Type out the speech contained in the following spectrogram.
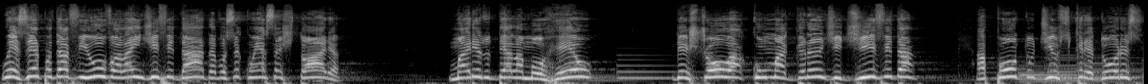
O exemplo da viúva lá endividada, você conhece a história. O marido dela morreu, deixou-a com uma grande dívida, a ponto de os credores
